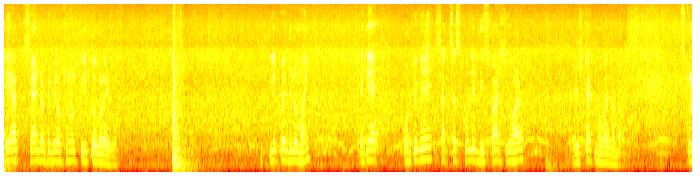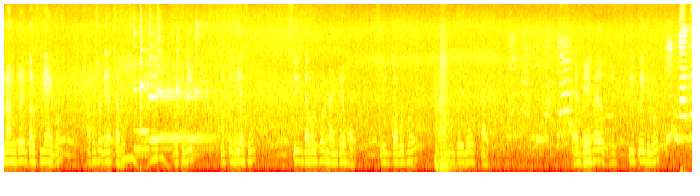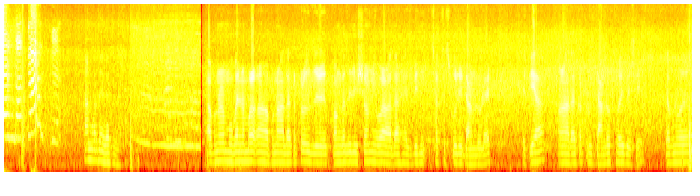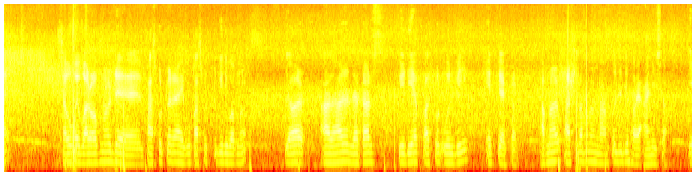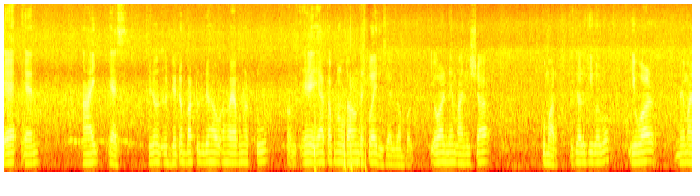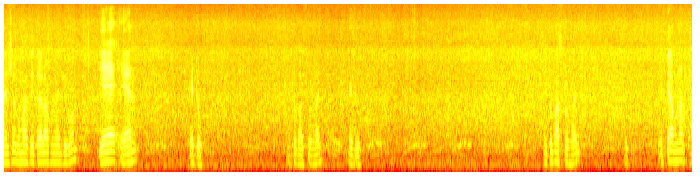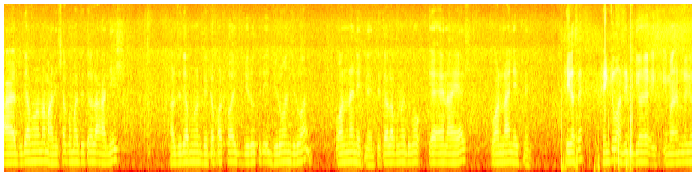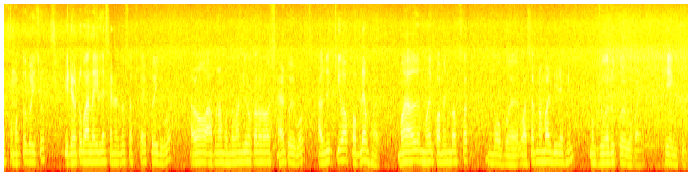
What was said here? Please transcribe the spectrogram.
ইয়াত send O' T P click কৰিব লাগিব। ক্লিক কৰি দিলোঁ মই। এতিয়া P successfully dispatch your registered mobile number scroll down কৰি তলখিনি আহিব তাৰপাছত ইয়াত চাব অ' টি পি ফটো দি আছোঁ six double four nine zero' five six double four nine zero' five ইয়াত ভেৰিফাই ক্লিক কৰি দিব কাম করতে গেছে আপোনাৰ মোবাইল নম্বৰ আপোনাৰ আধাৰ কাৰ্ডৰ congratulation your Aadhaar has been successfully downloaded এতিয়া আপোনাৰ আধাৰ কাৰ্ডটো ডাউনলোড হৈ গৈছে। আপোনালোকে চাব পাৰিব আৰু আপোনাৰ পাছপোৰ্টটো এটা আহিব পাছপোৰ্টটো কি দিব আপোনাৰ? ইয়াৰ Aadhaar letters P D F passport will be eight character আপোনাৰ ফাৰ্ষ্টত আপোনাৰ নামটো যদি হয়, Anisa A N I S কিন্তু ডেট অফ বাৰ্থটো যদি হয় আপোনাৰ টু ইয়াত আপোনাৰ উদাহৰণ দেখুৱাই দিছে এক্সাম্পল ইউৰ নেম আনিছা কুমাৰ। তেতিয়াহ'লে কি কৰিব? ইউৰ নেম আনিছা কুমাৰ তেতিয়াহ'লে আপোনাৰ দিব। এ, এন, এইটো। এইটো পাছপোৰ্ট হয়, এইটো। এইটো পাছপোৰ্ট হয় এতিয়া আপোনাৰ যদি আপোনাৰ নাম আনিছা কুমাৰ তেতিয়াহ'লে আনিছ। আৰু যদি আপোনাৰ ডেট অফ বাৰ্থ হয়, zero' three zero' one zero' one one nine eight nine, তেতিয়াহ'লে আপোনাৰ দিব A, N, I, S, one nine eight nine. ঠিক আছে। থেংক ইউ আজি ভিডিঅ' ইমানলৈকে সমাপ্ত কৰিছোঁ। ভিডিঅ'টো ভালো লাগিলে চেনেলটো ছাবস্ক্ৰাইব কৰি দিব আৰু আপোনাৰ বন্ধু বান্ধৱীসকলৰ লগত শ্বেয়াৰ কৰিব। আৰু যদি কিবা প্ৰব্লেম হয়, মই মই কমেণ্ট বক্সত হোৱাটছআপ নম্বৰ দি ৰাখিম। মোক যোগাযোগ কৰিব পাৰে। Thank you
